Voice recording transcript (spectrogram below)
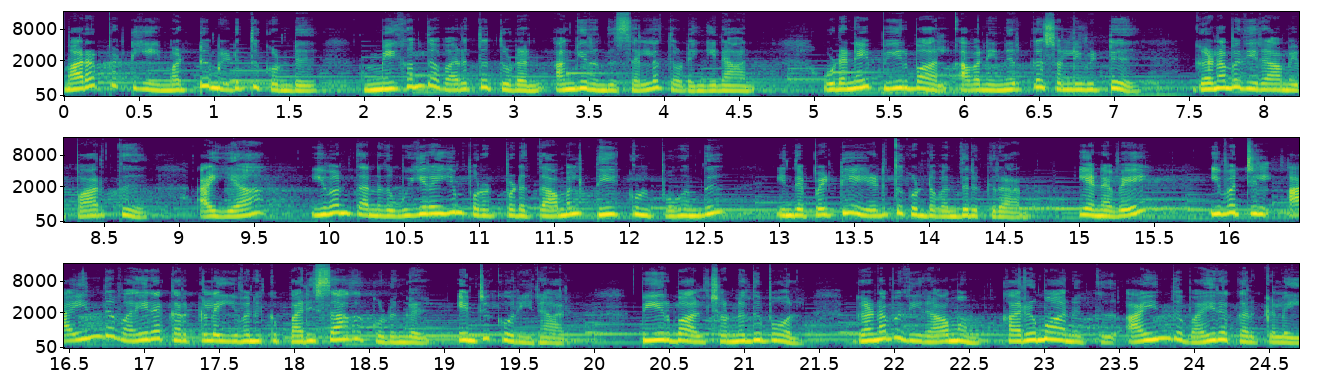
மரப்பெட்டியை மட்டும் எடுத்துக்கொண்டு மிகுந்த வருத்தத்துடன் அங்கிருந்து செல்லத் தொடங்கினான். உடனே பீர்பால் அவனை நிற்க சொல்லிவிட்டு கணபதிராமை பார்த்து ஐயா இவன் தனது உயிரையும் பொருட்படுத்தாமல் தீக்குள் புகுந்து இந்த பெட்டியை எடுத்துக்கொண்டு வந்திருக்கிறான். எனவே இவற்றில் ஐந்து வைரக்கற்களை இவனுக்கு பரிசாக கொடுங்கள் என்று கூறினார். பீர்பால் சொன்னது போல் கணபதி ராமும் கருமானுக்கு ஐந்து வைரக்கற்களை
